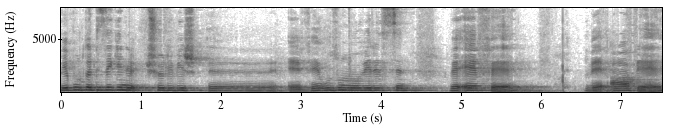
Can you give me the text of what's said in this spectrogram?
Ve burada bize gene şöyle bir e, EF uzunluğu verilsin. Ve EF ve AB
